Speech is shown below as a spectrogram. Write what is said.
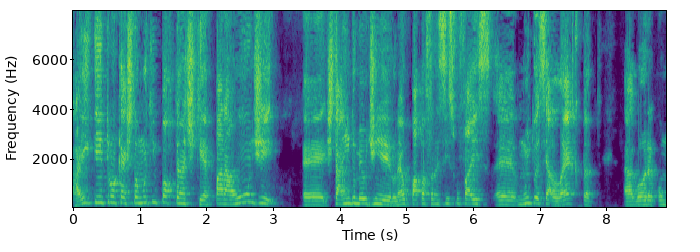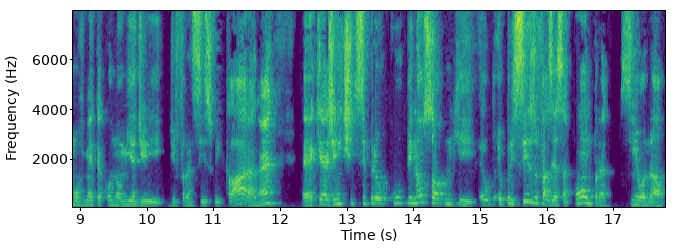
aí entra uma questão muito importante, que é para onde é, está indo o meu dinheiro. Né? O Papa Francisco faz é, muito esse alerta agora com o movimento Economia de, de Francisco e Clara, né? é que a gente se preocupe não só com que eu, eu preciso fazer essa compra, sim ou não,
